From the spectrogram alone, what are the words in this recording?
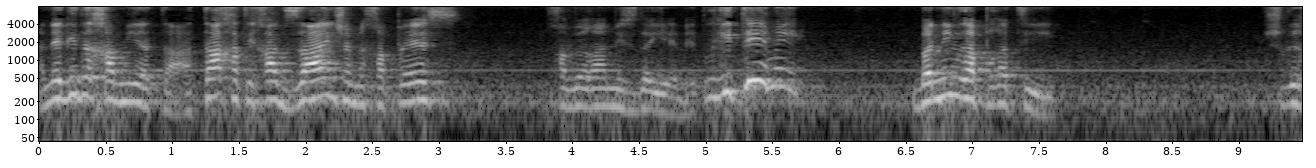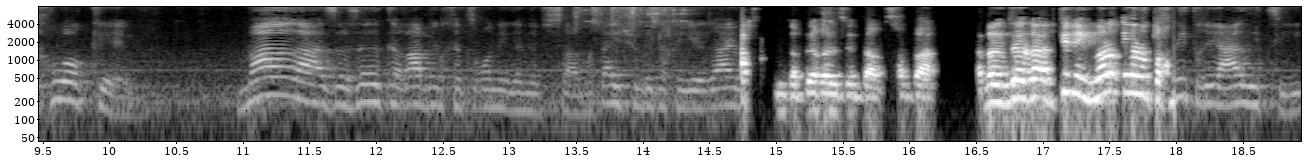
אני אגיד לך מי אתה. אתה חתיכת זין שמחפש חברה מזדיינת. לגיטימי. בנים לפרטי. שלחו עוקב. מה לעזאזל קרה בין חצרוני לנבסר? מתישהו בטח יהיה לייב נדבר על זה בהרחבה. אבל זה, תראי, לא נותנים לנו תוכנית, ריאליטי,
